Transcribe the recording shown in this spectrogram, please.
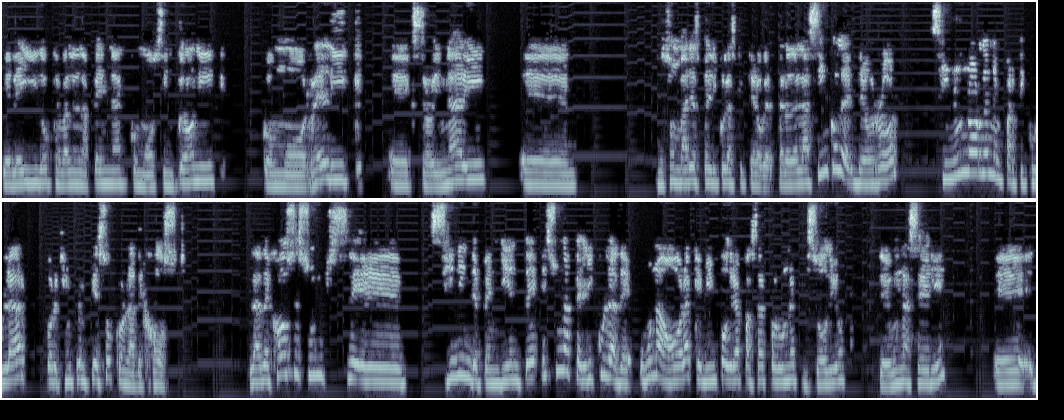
he leído, que valen la pena, como Synchronic, como Relic, eh, Extraordinary, eh, son varias películas que quiero ver, pero de las cinco de, horror, sin un orden en particular, por ejemplo, empiezo con la de Host. La de Host es un eh, cine independiente, es una película de una hora que bien podría pasar por un episodio de una serie, Eh,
